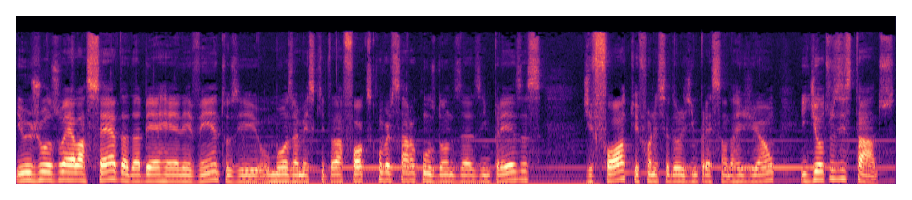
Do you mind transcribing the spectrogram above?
e o Josué Lacerda, da BRL Eventos, e o Moza Mesquita da Fox conversaram com os donos das empresas de foto e fornecedores de impressão da região e de outros estados.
